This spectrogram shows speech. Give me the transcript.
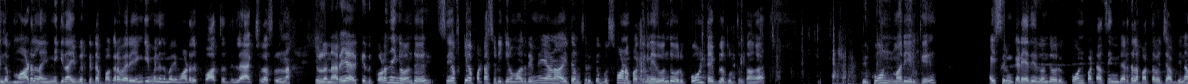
இந்த மாடல் நான் இன்னைக்கு தான் இவர்கிட்ட பார்க்குற வேறு எங்கேயுமே இந்த மாதிரி மாடல் பார்த்ததில்ல. ஆக்சுவலாக சொல்லணும்னா இதில் நிறையா இருக்குது இது குழந்தைங்க வந்து சேஃப்டியாக பட்டாசு அடிக்கிற மாதிரியுமேயான ஐட்டம்ஸ் இருக்குது புஷ்வானை பார்த்தீங்கன்னா இது வந்து ஒரு கோன் டைப்பில் கொடுத்துருக்காங்க. இது கோன் மாதிரி இருக்குது ஐஸ்கிரீம் கிடையாது. இது வந்து ஒரு கோன் பட்டாசு. இந்த இடத்துல பற்ற வச்சா அப்படின்னா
